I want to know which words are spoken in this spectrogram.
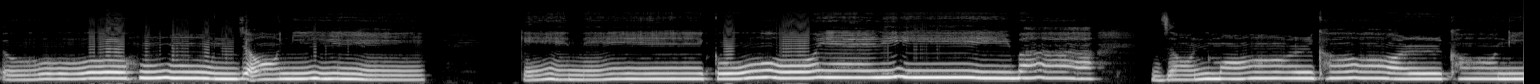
অ' সোণজনী কেনেকৈ এৰিবা জন্মৰ ঘৰখনি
